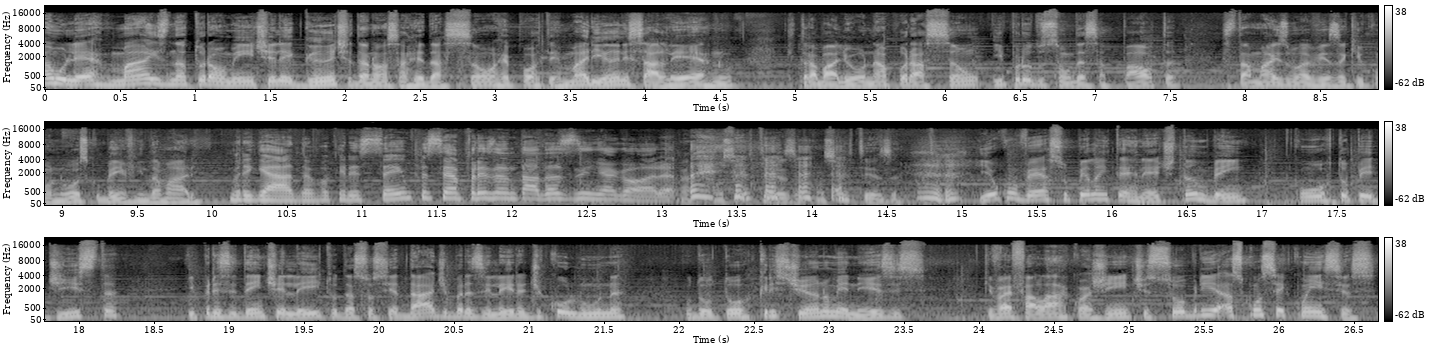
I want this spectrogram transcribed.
a mulher mais naturalmente elegante da nossa redação, a repórter Mariane Salerno, que trabalhou na apuração e produção dessa pauta, está mais uma vez aqui conosco. Bem-vinda, Mari. Obrigada, eu vou querer sempre ser apresentada assim agora. Ah, com certeza, com certeza. E eu converso pela internet também com o ortopedista e presidente eleito da Sociedade Brasileira de Coluna, o Dr. Cristiano Menezes, que vai falar com a gente sobre as consequências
